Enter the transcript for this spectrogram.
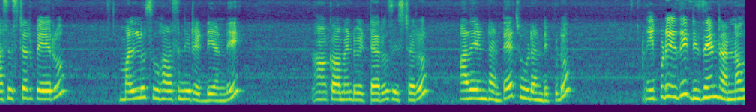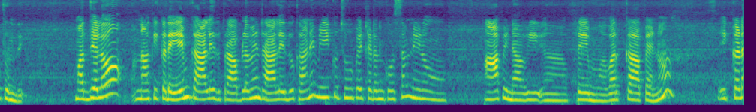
ఆ సిస్టర్ పేరు మల్లు సుహాసిని రెడ్డి అండి. ఆ కామెంట్ పెట్టారు సిస్టరు. అదేంటంటే చూడండి ఇప్పుడు. ఇప్పుడు ఇది డిజైన్ రన్ అవుతుంది. మధ్యలో నాకు ఇక్కడ ఏం కాలేదు ప్రాబ్లం ఏం రాలేదు కానీ మీకు చూపెట్టడం కోసం నేను ఆపిన ఫ్రేమ్ వర్క్ ఆపాను. ఇక్కడ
